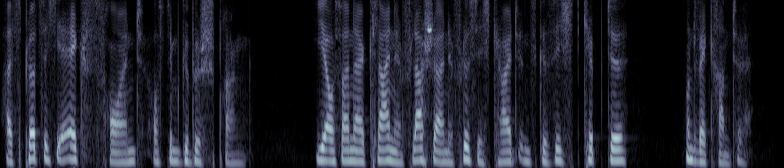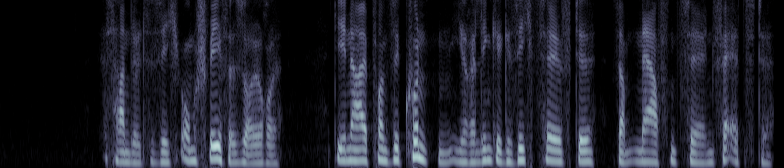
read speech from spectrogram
als plötzlich ihr Ex-Freund aus dem Gebüsch sprang ihr aus einer kleinen Flasche eine Flüssigkeit ins Gesicht kippte und wegrannte. Es handelte sich um Schwefelsäure, die innerhalb von Sekunden ihre linke Gesichtshälfte samt Nervenzellen verätzte.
